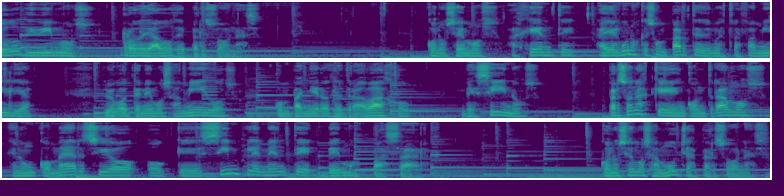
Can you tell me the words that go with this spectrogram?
Todos vivimos rodeados de personas. Conocemos a gente, hay algunos que son parte de nuestra familia, luego tenemos amigos, compañeros de trabajo, vecinos, personas que encontramos en un comercio o que simplemente vemos pasar. Conocemos a muchas personas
